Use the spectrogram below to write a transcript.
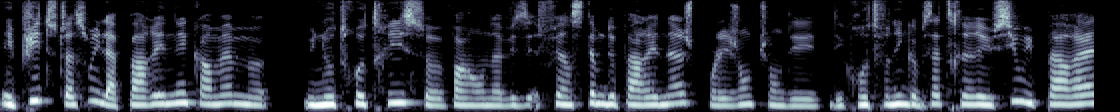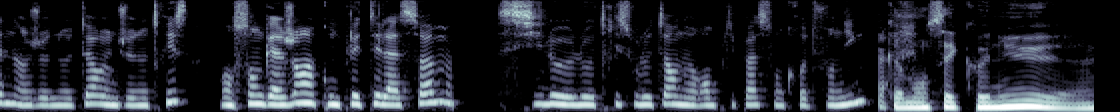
Et puis de toute façon il a parrainé quand même une autre autrice enfin on avait fait un système de parrainage pour les gens qui ont des, des crowdfunding comme ça très réussis où ils parrainent un jeune auteur une jeune autrice en s'engageant à compléter la somme si l'autrice ou l'auteur ne remplit pas son crowdfunding comme on s'est connu euh,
